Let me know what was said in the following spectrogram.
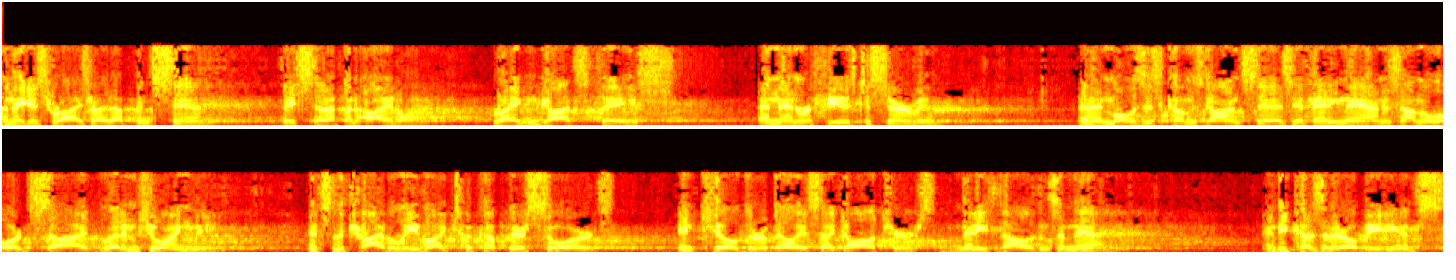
and they just rise right up and sin. They set up an idol right in God's face and then refuse to serve Him. And then Moses comes down and says, if any man is on the Lord's side, let him join me. And so the tribe of Levi took up their swords and killed the rebellious idolaters, many thousands of men. And because of their obedience,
